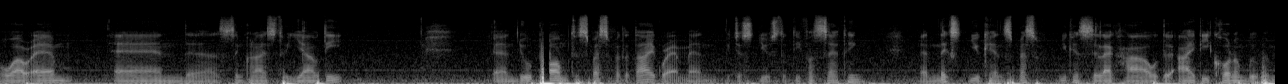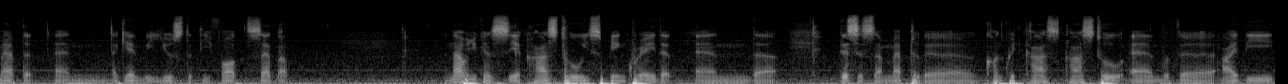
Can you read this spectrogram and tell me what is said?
ORM and uh, synchronize to ERD and you prompt to specify the diagram and we just use the default setting. And next you can specify you can select how the ID column will be mapped and again we use the default setup. Now you can see a class 2 is being created and uh, this is a map to the concrete class class 2 and with the ID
